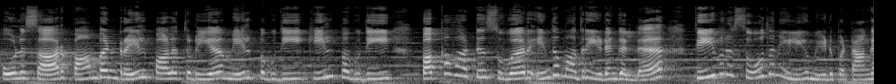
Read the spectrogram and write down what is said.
போலீசார் பாம்பன் ரயில் பாலத்துடைய மேல் பகுதி கீழ்ப்பகுதி பக்கவாட்டு சுவர் இந்த மாதிரி இடங்கள்ல தீவிர சோதனையிலையும் ஈடுபட்டாங்க.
